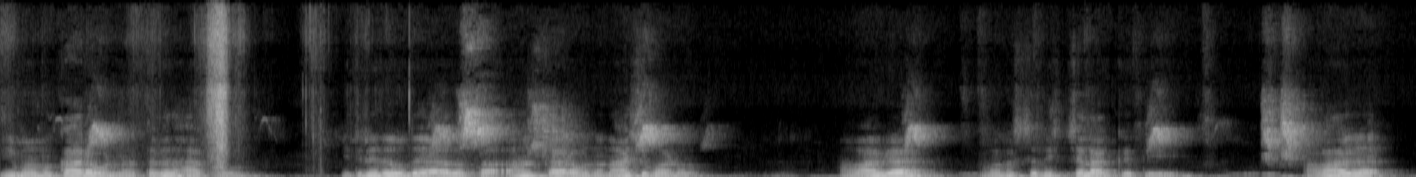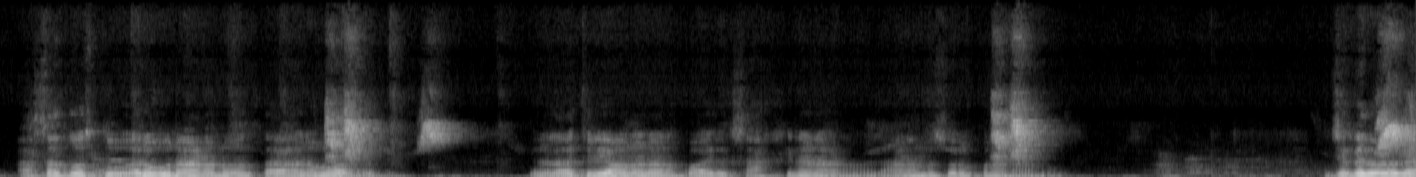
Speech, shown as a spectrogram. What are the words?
ಈ ಮಮಕಾರವನ್ನು ತೆಗೆದು ಹಾಕು ಇದರಿಂದ ಉದಯ ಆದಂಥ ಅಹಂಕಾರವನ್ನು ನಾಶ ಮಾಡು. ಆವಾಗ ಮನಸ್ಸು ನಿಶ್ಚಲ ಆಕೈತಿ. ಆವಾಗ ಅಸದ್ವಸ್ತು ಅರಿವು ನಾನು ಅನ್ನುವಂಥ ಅನುಭವ ಆಗ್ತೈತಿ ಇದೆಲ್ಲ ತಿಳಿಯವನ ನಾನಪ್ಪ. ಇದಕ್ಕೆ ಸಾಕ್ಷಿನ ನಾನು. ಆನಂದ ಸ್ವರೂಪನ ನಾನು. ಜಗದೊಳಗೆ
